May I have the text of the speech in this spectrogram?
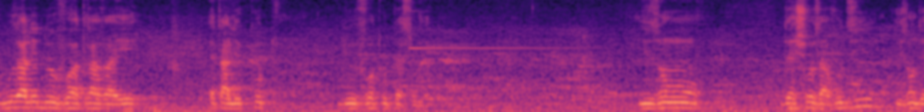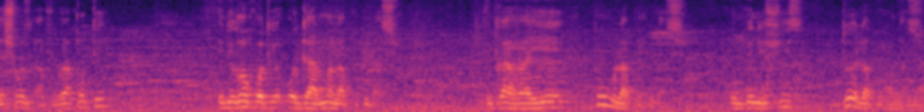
vous allez devoir travailler, être à l'écoute de votre personnel. Ils ont des choses à vous dire, ils ont des choses à vous raconter et de rencontrer également la population. Vous travaillez pour la population, au bénéfice de la population.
